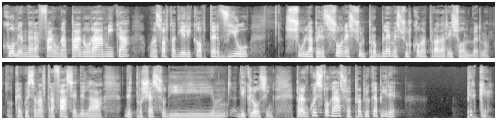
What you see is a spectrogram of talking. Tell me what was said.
come andare a fare una panoramica, una sorta di helicopter view sulla persona e sul problema e sul come ha provato a risolverlo. Ok, questa è un'altra fase della, del processo di, di closing. Però in questo caso è proprio capire perché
